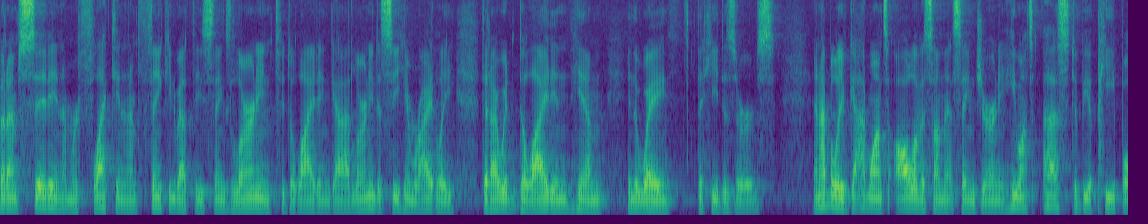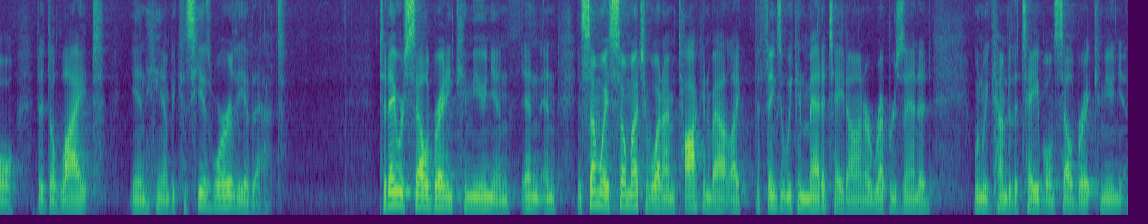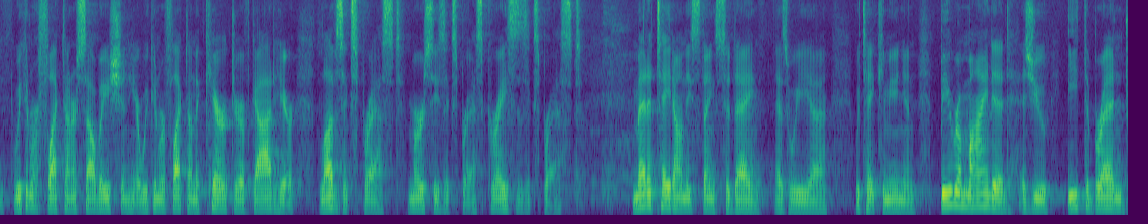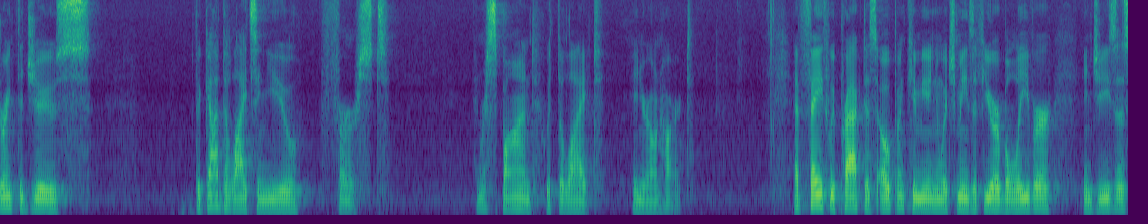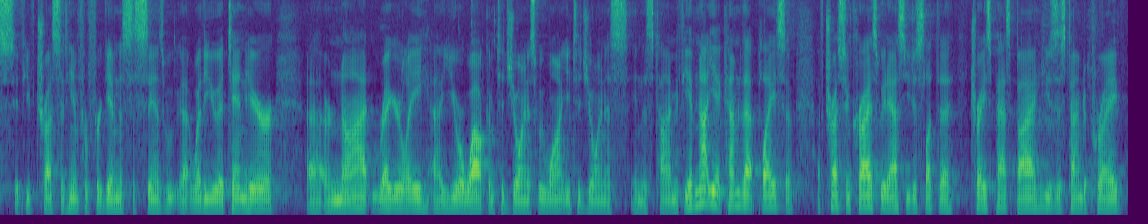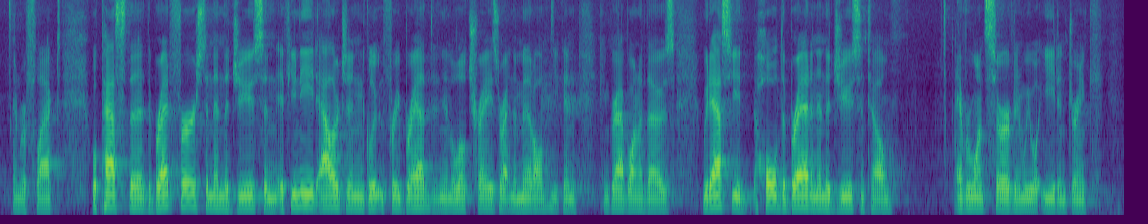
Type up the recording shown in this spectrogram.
but I'm sitting, I'm reflecting, and I'm thinking about these things, learning to delight in God, learning to see Him rightly, that I would delight in Him in the way that He deserves. And I believe God wants all of us on that same journey. He wants us to be a people that delight in Him because He is worthy of that. Today we're celebrating communion, and, and in some ways, so much of what I'm talking about, like the things that we can meditate on, are represented when we come to the table and celebrate communion. We can reflect on our salvation here. We can reflect on the character of God here. Love's expressed, mercy's expressed, grace is expressed. Meditate on these things today as we, uh, we take communion. Be reminded as you eat the bread and drink the juice that God delights in you first. And respond with delight in your own heart. At Faith, we practice open communion, which means if you're a believer, in Jesus, if you've trusted Him for forgiveness of sins, uh, whether you attend here uh, or not regularly, uh, you are welcome to join us. We want you to join us in this time. If you have not yet come to that place of, of trust in Christ, we'd ask you just let the trays pass by. Use this time to pray and reflect. We'll pass the, the bread first and then the juice. And if you need allergen, gluten free bread, in the little trays right in the middle, you can, can grab one of those. We'd ask you hold the bread and then the juice until everyone's served, and we will eat and drink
